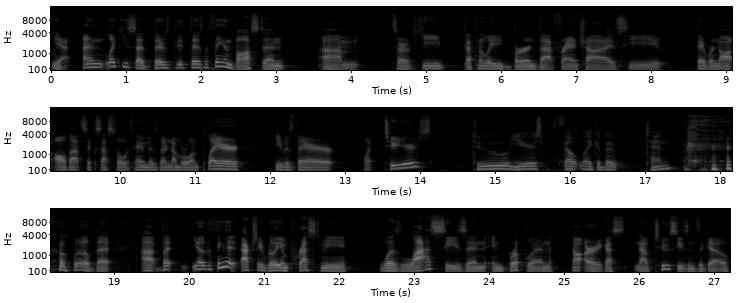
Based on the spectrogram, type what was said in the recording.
Yeah, and like you said, there's the there's the thing in Boston. Um, sort of he definitely burned that franchise. He they were not all that successful with him as their number one player. He was there, what, two years? Two years felt like about 10. a little bit. Uh, but, you know, the thing that actually really impressed me was last season in Brooklyn, not, or I guess now two seasons ago,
